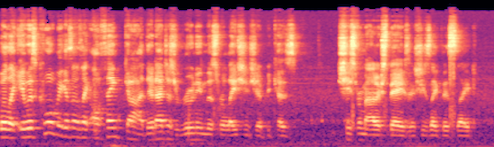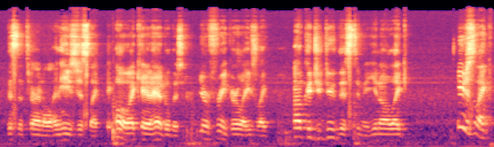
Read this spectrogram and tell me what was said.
But like, it was cool because I was like, oh, thank God they're not just ruining this relationship because she's from outer space and she's like this like this eternal and he's just like oh i can't handle this you're a freak or like he's like how could you do this to me you know like you're just like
